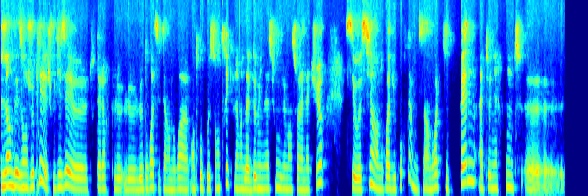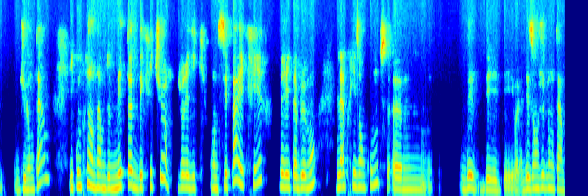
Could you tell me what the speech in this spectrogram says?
l'un des enjeux clés. Je vous disais tout à l'heure que le, droit, c'était un droit anthropocentrique, vraiment de la domination de l'humain sur la nature. C'est aussi un droit du court terme. C'est un droit qui peine à tenir compte du long terme, y compris en termes de méthode d'écriture juridique. On ne sait pas écrire véritablement la prise en compte euh, des, des, enjeux de long terme.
